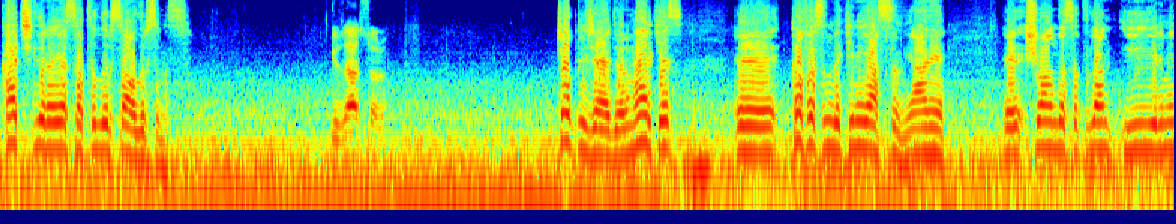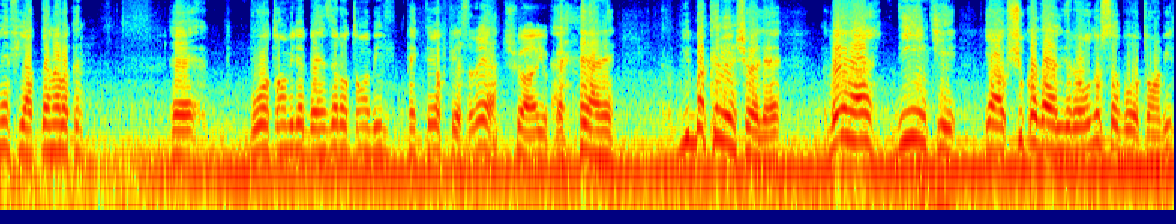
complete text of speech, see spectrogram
kaç liraya satılırsa alırsınız? Güzel soru. Çok rica ediyorum. Herkes e, kafasındakini yazsın. Yani e, şu anda satılan i20'nin fiyatlarına bakın. E, bu otomobile benzer otomobil pek de yok piyasada ya. Şu an yok. yani bir bakının şöyle veya deyin ki ya şu kadar lira olursa bu otomobil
